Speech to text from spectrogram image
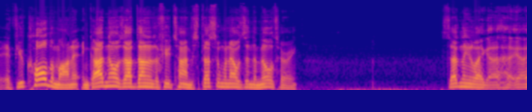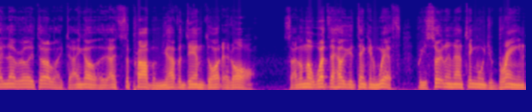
If you call them on it, and God knows I've done it a few times, especially when I was in the military, Suddenly, like, uh, I never really thought like that. I go, that's the problem. You haven't damn thought at all. So I don't know what the hell you're thinking with, but you're certainly not thinking with your brain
